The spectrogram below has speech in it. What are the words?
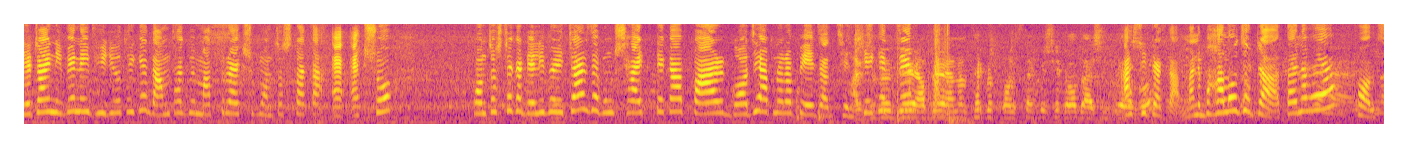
যেটাই নেবেন এই ভিডিও থেকে দাম থাকবে মাত্র একশো পঞ্চাশ টাকা একশো পঞ্চাশ টাকা ডেলিভারি চার্জ এবং ষাট টাকা পার গজে আপনারা পেয়ে যাচ্ছেন। আর সেই সেটা ক্ষেত্রে যে আপনার অ্যানার থাকবে ফলস থাকবে সেটা হবে আশি টাকা। মানে ভালো যেটা তাই না ভাইয়া? ফলস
